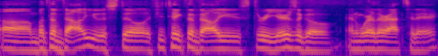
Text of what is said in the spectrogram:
Um, but the value is still, if you take the values three years ago and where they're at today,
